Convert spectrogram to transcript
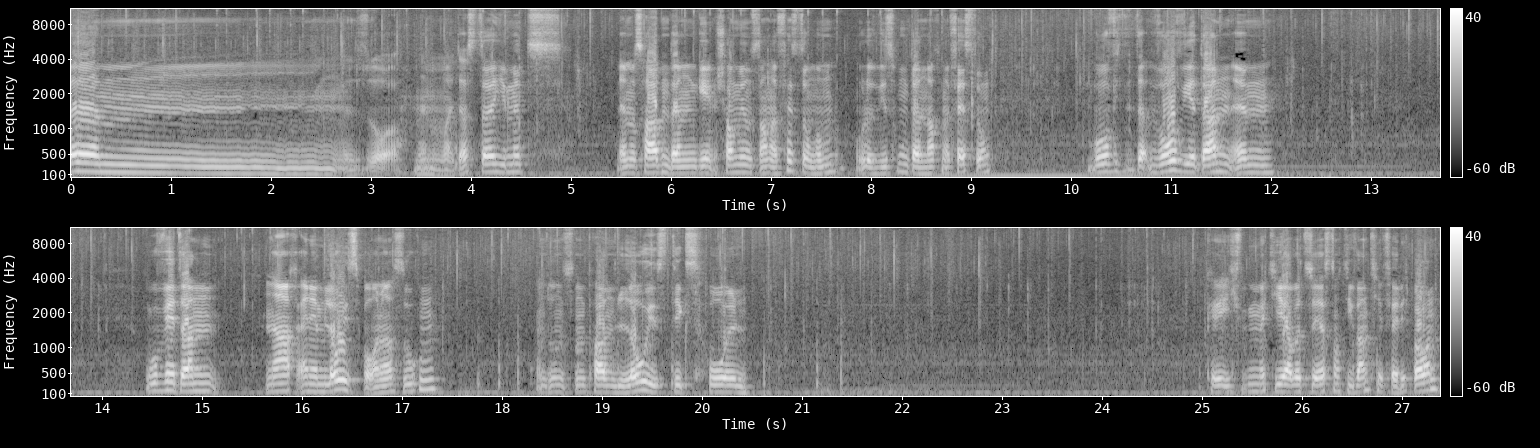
Ähm, so, nehmen wir mal das da hier mit. Wenn wir es haben, dann gehen, schauen wir uns nach einer Festung um. Oder wir suchen dann nach einer Festung. Wo wir, wo wir dann, ähm, wo wir dann nach einem Lowy-Spawner suchen. Und uns ein paar Lowy-Sticks holen. Okay, ich möchte hier aber zuerst noch die Wand hier fertig bauen.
